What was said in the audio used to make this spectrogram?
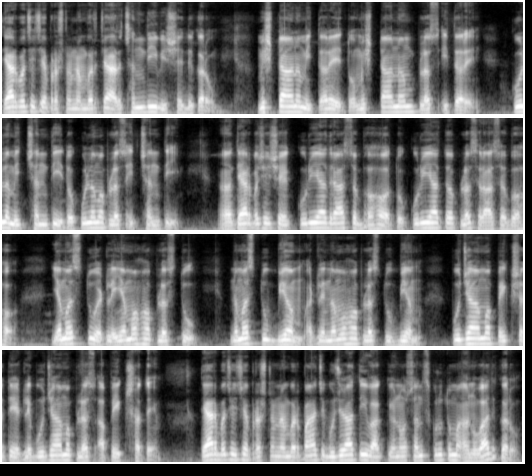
ત્યાર પછી છે પ્રશ્ન નંબર ચાર, છંદી વિષેદ કરો. મિષ્ટાનમ ઇતરે તો મિષ્ટાનમ પ્લસ ઇતરે કુલમ ઇચ્છંતી તો કુલમ પ્લસ ઇચ્છંતી ત્યાર પછી છે કુરિયાદ રાસ ભહ તો કુર્યાત પ્લસ રાસ ભહ યમસ્તુ એટલે યમઃ પ્લસ તુ. નમસ્તુભ્યમ એટલે નમઃ પ્લસ તુભ્યમ. પૂજામ અપેક્ષતે એટલે પૂજામ પ્લસ અપેક્ષતે. ત્યાર પછી છે પ્રશ્ન નંબર પાંચ, ગુજરાતી વાક્યનો સંસ્કૃતમાં અનુવાદ કરો.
